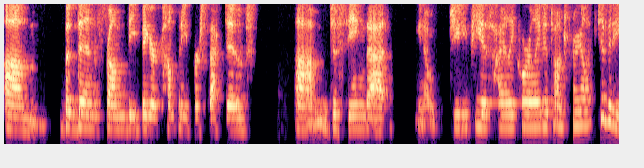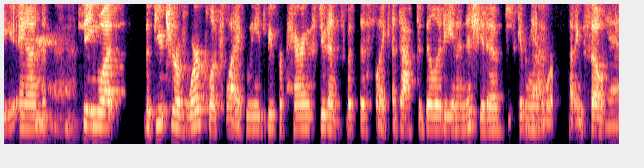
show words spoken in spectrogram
Um, but then from the bigger company perspective, um, just seeing that you know gdp is highly correlated to entrepreneurial activity and seeing what the future of work looks like we need to be preparing students with this like adaptability and initiative just given yeah. where the work setting so yeah.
